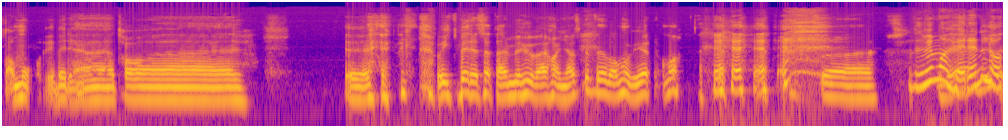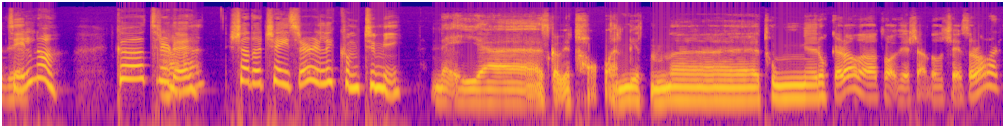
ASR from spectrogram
da må vi bare ta og ikke bare sitte her med hodet i handa, da må vi gjøre noe. vi må høre en låt til nå. Hva tror du? Shadow Chaser eller Come To Me? Nei, eh, skal vi ta en liten uh, tung rocker, da? Da tar vi Shadow Chaser, da vel?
